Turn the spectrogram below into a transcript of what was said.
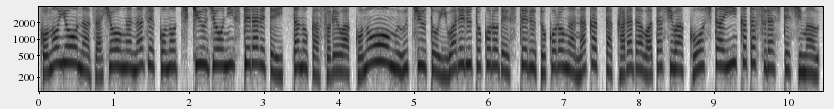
このような座標がなぜこの地球上に捨てられていったのかそれはこのオウム宇宙と言われるところで捨てるところがなかったからだ私はこうした言い方すらしてしまう。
